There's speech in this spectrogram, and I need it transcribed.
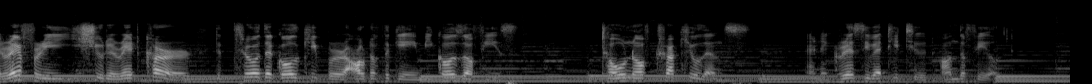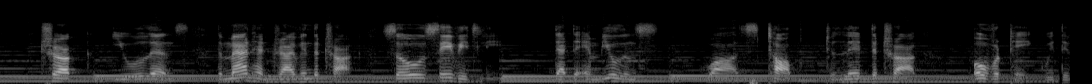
The referee issued a red card to throw the goalkeeper out of the game because of his tone of truculence and aggressive attitude on the field. Truculence. The man had driven the truck so savagely that the ambulance was stopped to let the truck overtake with a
